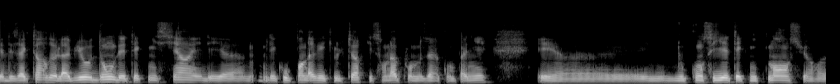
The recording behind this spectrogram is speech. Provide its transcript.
y a des acteurs de la bio, dont des techniciens et des, des groupements d'agriculteurs qui sont là pour nous accompagner et, nous conseiller techniquement sur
